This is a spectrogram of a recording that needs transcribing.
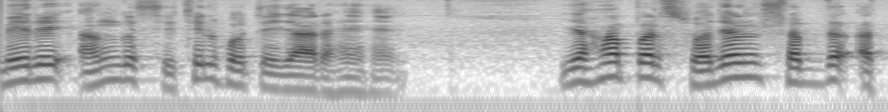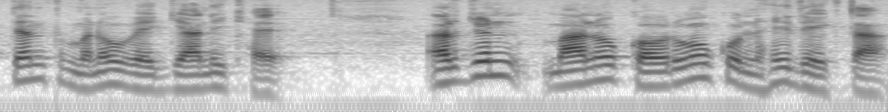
मेरे अंग शिथिल होते जा रहे हैं। यहाँ पर स्वजन शब्द अत्यंत मनोवैज्ञानिक है। अर्जुन मानो कौरवों को नहीं देखता,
